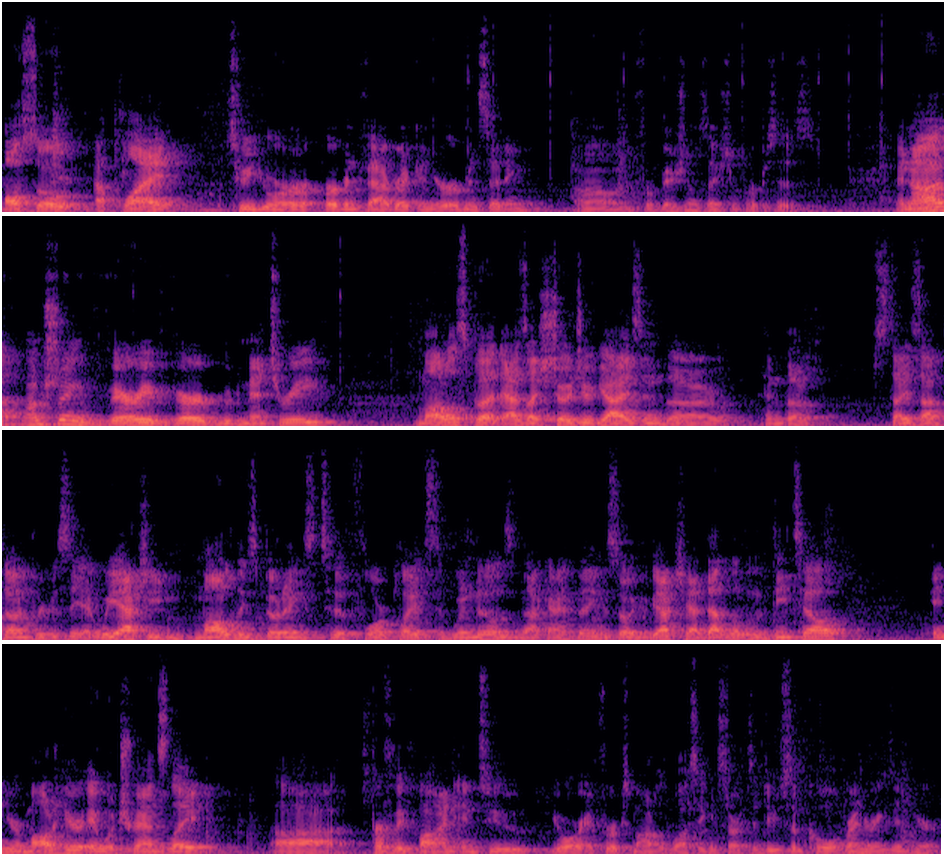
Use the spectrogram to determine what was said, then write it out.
also apply it to your urban fabric and your urban setting um, for visualization purposes. And i am showing very, very rudimentary models, but as I showed you guys in the, in the studies I've done previously, we actually model these buildings to floor plates, to windows, and that kind of thing. So if you actually had that level of detail in your model here, it would translate uh, perfectly fine into your InfraWorks model as well, so you can start to do some cool renderings in here.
